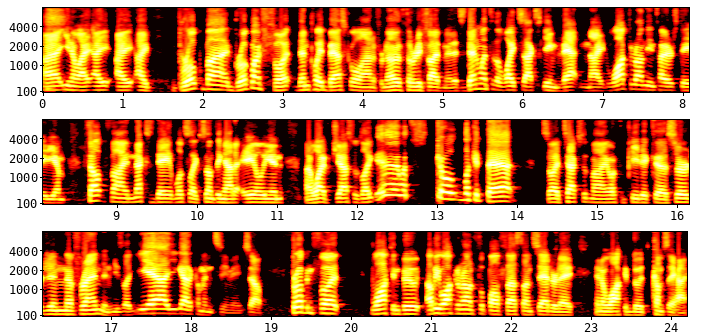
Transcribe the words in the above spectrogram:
uh, you know, I, I, I, I broke my broke my foot, then played basketball on it for another 35 minutes. Then went to the White Sox game that night. Walked around the entire stadium, felt fine. Next day, it looks like something out of Alien. My wife Jess was like, "Yeah, let's go look at that." So I texted my orthopedic uh, surgeon uh, friend, and he's like, "Yeah, you got to come in and see me." So broken foot, walking boot. I'll be walking around Football Fest on Saturday in a walking boot. Come say hi.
